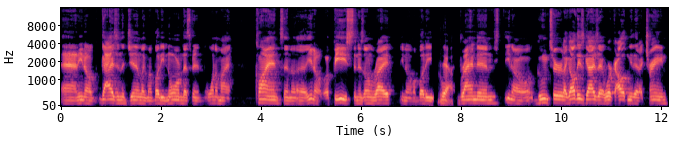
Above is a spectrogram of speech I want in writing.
and you know guys in the gym like my buddy Norm, that's been one of my clients and uh, you know a beast in his own right. You know my buddy Yeah. Brandon, you know, Gunter, like all these guys that work out with me that I train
